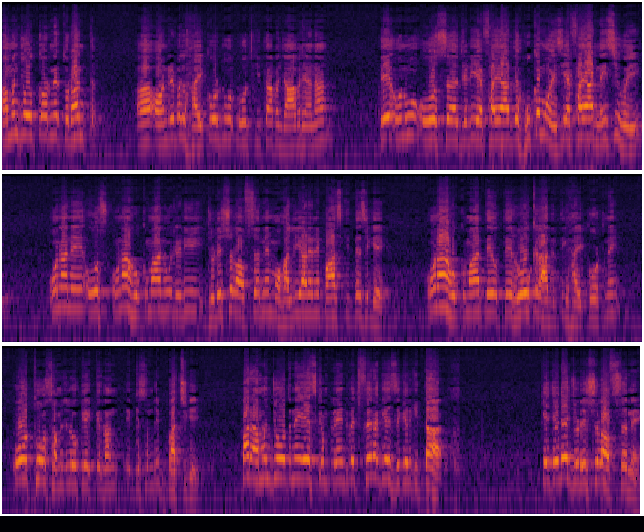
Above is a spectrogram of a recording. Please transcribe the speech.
ਅਮਨਜੋਤ ਕੌਰ ਨੇ ਤੁਰੰਤ ਆਨਰੇਬਲ ਹਾਈ ਕੋਰਟ ਨੂੰ ਅਪਰੋਚ ਕੀਤਾ ਪੰਜਾਬ ਹਰਿਆਣਾ, ਤੇ ਉਹਨੂੰ ਉਸ ਜਿਹੜੀ ਐਫ ਆਈ ਆਰ ਦੇ ਹੁਕਮ ਹੋਏ ਸੀ ਐਫ ਆਈ ਆਰ ਨਹੀਂ ਸੀ ਹੋਈ, ਉਹਨਾਂ ਨੇ ਉਸ, ਉਹਨਾਂ ਹੁਕਮਾਂ ਨੂੰ ਜਿਹੜੀ ਜੁਡੀਸ਼ੀਅਲ ਅਫਸਰ ਨੇ, ਮੋਹਾਲੀ ਵਾਲੇ ਨੇ ਪਾਸ ਕੀਤੇ ਸੀਗੇ, ਉਹਨਾਂ ਹੁਕਮਾਂ ਤੇ ਉੱਤੇ ਰੋਕ ਲਾ ਦਿੱਤੀ ਹਾਈ ਕੋਰਟ ਨੇ। ਉਹ ਉੱਥੋਂ ਸਮਝ ਲਓ ਕਿ ਇੱਕਦਮ ਇੱਕ ਕਿਸਮ ਦੀ ਬਚ ਗਈ। ਪਰ ਅਮਨਜੋਤ ਨੇ ਇਸ ਕੰਪਲੇਂਟ ਵਿੱਚ ਫਿਰ ਅੱਗੇ ਜ਼ਿਕਰ ਕੀਤਾ ਕਿ ਜਿਹੜੇ ਜੁਡੀਸ਼ੀਅਲ ਆਫਸਰ ਨੇ,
